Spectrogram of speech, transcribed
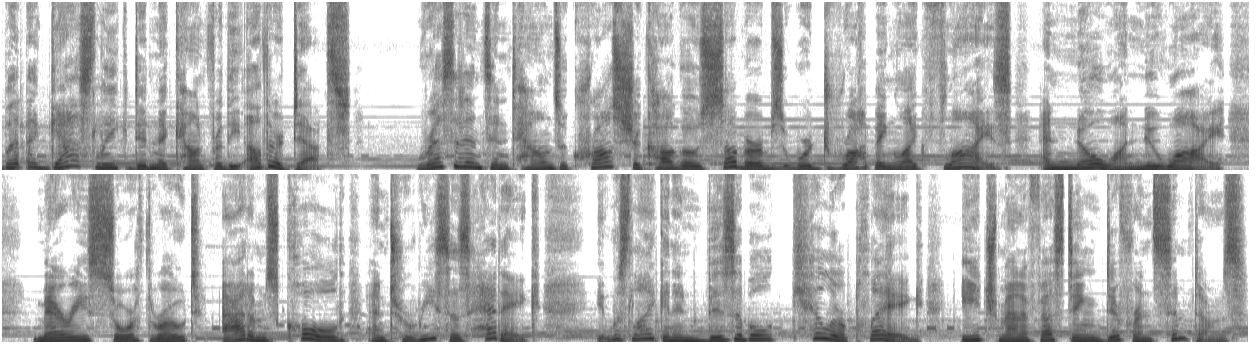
But a gas leak didn't account for the other deaths. Residents in towns across Chicago's suburbs were dropping like flies, and no one knew why. Mary's sore throat, Adam's cold, and Teresa's headache. It was like an invisible killer plague, each manifesting different symptoms.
